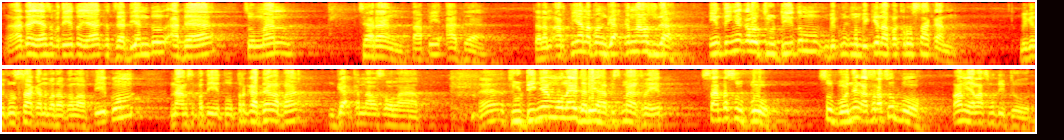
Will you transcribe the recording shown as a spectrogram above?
Nah, ada ya seperti itu ya. Kejadian itu ada, cuman jarang, tapi ada. Dalam artian apa enggak kenal sudah. Intinya kalau judi itu membuat apa kerusakan. Bikin kerusakan barakallahu fikum. Nah, seperti itu. Terkadang apa? Enggak kenal salat. Eh, judinya mulai dari habis maghrib sampai subuh. Subuhnya enggak salat subuh, paham ya langsung tidur.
